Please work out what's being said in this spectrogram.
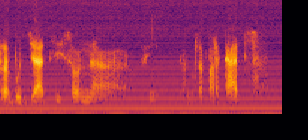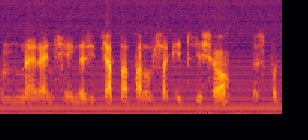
rebutjats i són eh, en fi, doncs aparcats una herència indesitjable pels equips i això es pot,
